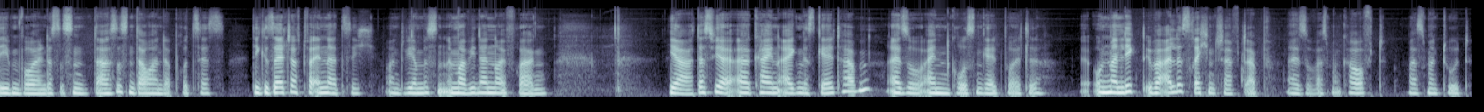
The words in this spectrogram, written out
leben wollen. Das ist, ein, das ist ein dauernder Prozess. Die Gesellschaft verändert sich und wir müssen immer wieder neu fragen. Ja, dass wir äh, kein eigenes Geld haben, also einen großen Geldbeutel. Und man legt über alles Rechenschaft ab, also was man kauft, was man tut.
